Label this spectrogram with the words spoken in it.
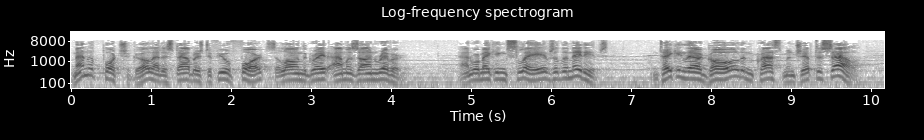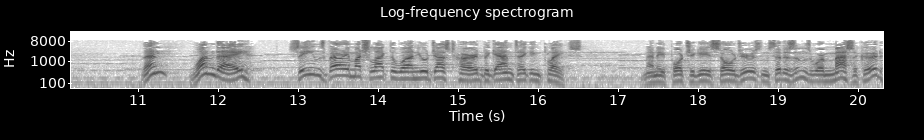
Men of Portugal had established a few forts along the great Amazon River and were making slaves of the natives and taking their gold and craftsmanship to sell. Then, one day, scenes very much like the one you just heard began taking place. Many Portuguese soldiers and citizens were massacred,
